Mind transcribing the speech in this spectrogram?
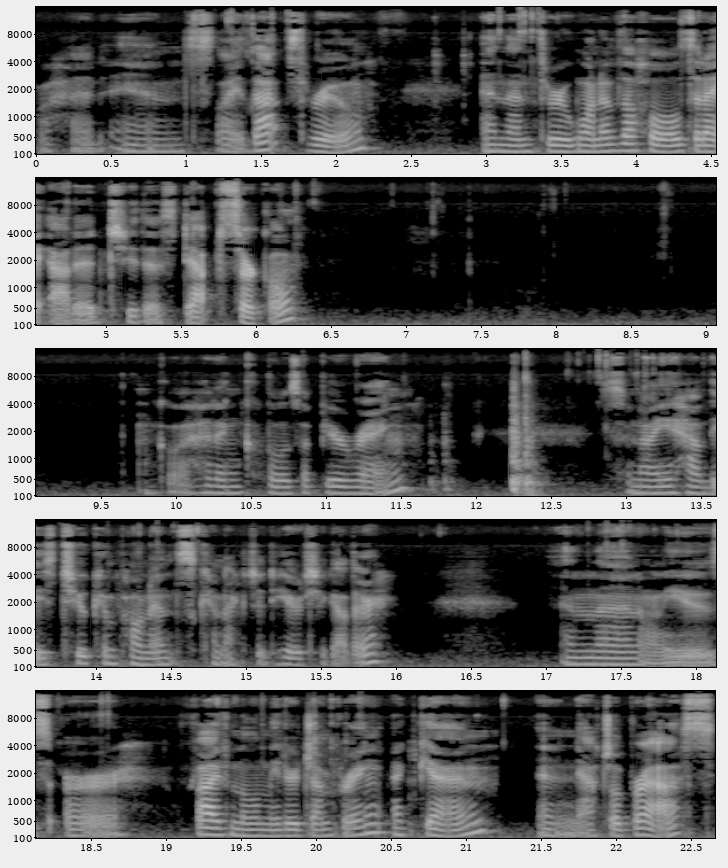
go ahead and slide that through and then through one of the holes that I added to this dapped circle. Go ahead and close up your ring. So now you have these two components connected here together. And then I'm gonna use our five millimeter jump ring again in natural brass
